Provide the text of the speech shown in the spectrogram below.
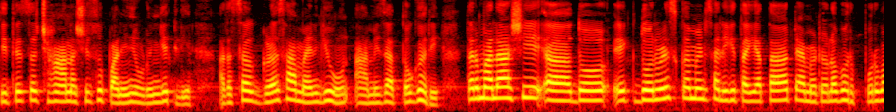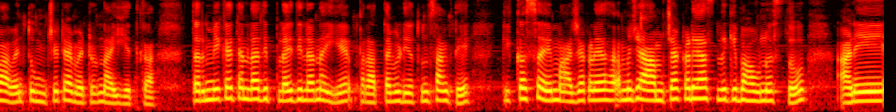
तिथेच छान अशी सुपानी निवडून घेतली. आता सगळं सामान घेऊन आम्ही जातो घरी. तर मला अशी दो एक दोन वेळेस कमेंट्स आली की ताई आता टॅमॅटोला भरपूर भाव आहे. तुमचे टॅमॅटो नाही आहेत का? तर मी काय त्यांना रिप्लाय दिला नाही आहे पण आता व्हिडिओतून सांगते की कसं आहे माझ्याकडे म्हणजे आमच्याकडे असलं की भाव नसतो. आणि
